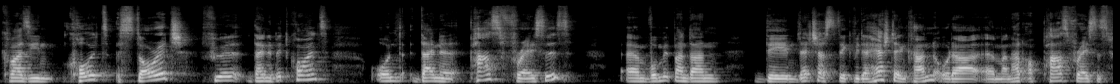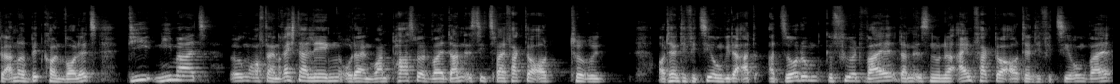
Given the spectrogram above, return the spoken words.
quasi ein Cold Storage für deine Bitcoins und deine Passphrases, ähm, womit man dann den Ledger Stick wiederherstellen kann oder äh, man hat auch Passphrases für andere Bitcoin Wallets, die niemals irgendwo auf deinen Rechner legen oder in One Password, weil dann ist die Zwei-Faktor-Authentifizierung wieder ad absurdum geführt, weil dann ist nur eine Ein-Faktor-Authentifizierung, weil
